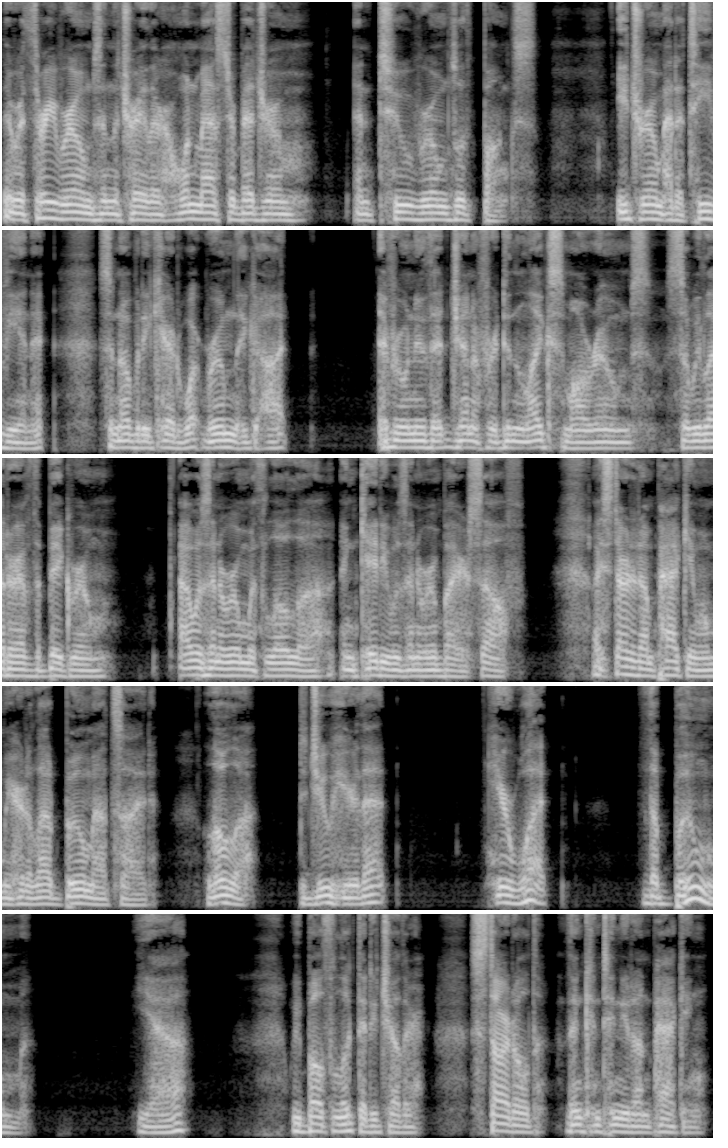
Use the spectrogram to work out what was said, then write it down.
There were three rooms in the trailer, one master bedroom, and two rooms with bunks. Each room had a TV in it, so nobody cared what room they got. Everyone knew that Jennifer didn't like small rooms, so we let her have the big room. I was in a room with Lola, and Katie was in a room by herself. I started unpacking when we heard a loud boom outside. Lola, did you hear that? Hear what? The boom. Yeah. We both looked at each other, startled, then continued unpacking.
